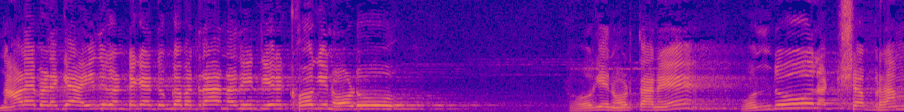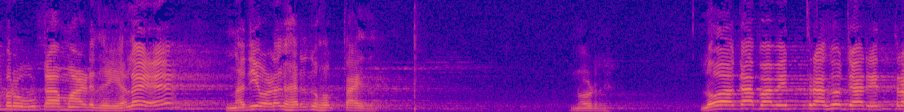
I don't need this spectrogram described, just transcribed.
ನಾಳೆ ಬೆಳಗ್ಗೆ ಐದು ಗಂಟೆಗೆ ತುಂಗಭದ್ರಾ ನದಿ ತೀರಕ್ಕೆ ಹೋಗಿ ನೋಡು. ಹೋಗಿ ನೋಡ್ತಾನೆ, ಒಂದೂ ಲಕ್ಷ ಬ್ರಾಹ್ಮರು ಊಟ ಮಾಡಿದ ಎಲೆ ನದಿಯೊಳಗೆ ಹರಿದು ಹೋಗ್ತಾ ಇದೆ. ನೋಡ್ರಿ. ಲೋಕ ಪವಿತ್ರ ಸುಚರಿತ್ರ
